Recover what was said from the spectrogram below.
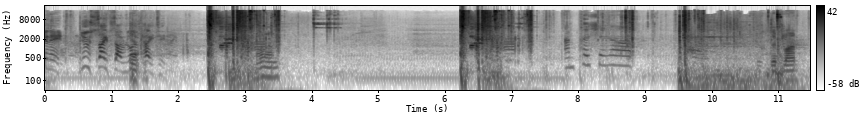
Moving in. New safe zone Yeah. located. Hold on. I'm pushing up. Zip line.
